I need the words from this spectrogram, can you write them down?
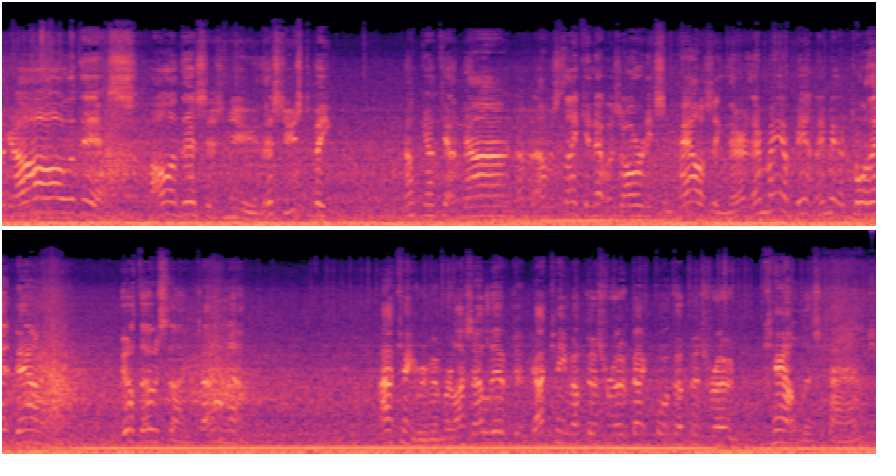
Look at all of this. All of this is new. This used to be. Okay, okay, nah, I I was thinking that was already some housing there. There may have been. They may have tore that down and built those things. I don't know. I can't remember. Like I said, I came up this road, back forth up this road, countless times.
